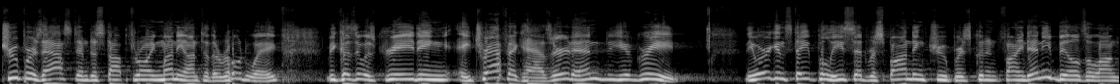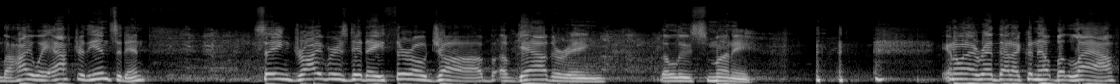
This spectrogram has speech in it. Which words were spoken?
Troopers asked him to stop throwing money onto the roadway because it was creating a traffic hazard, and he agreed. The Oregon State Police said responding troopers couldn't find any bills along the highway after the incident, saying drivers did a thorough job of gathering the loose money. you know, when I read that, I couldn't help but laugh,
